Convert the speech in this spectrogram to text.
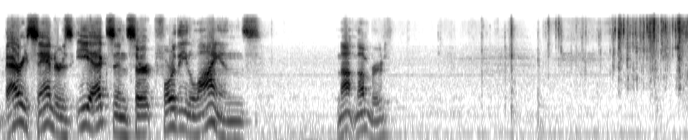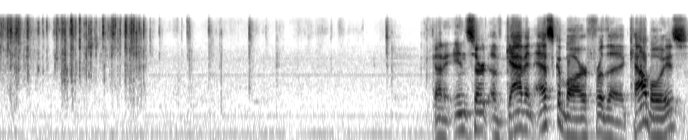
Barry Sanders EX insert for the Lions. Not numbered. Got an insert of Gavin Escobar for the Cowboys.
